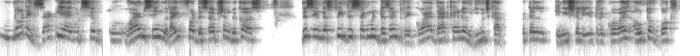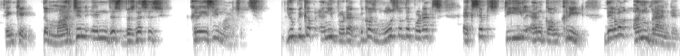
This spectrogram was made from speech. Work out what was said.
not exactly, I would say. Why I'm saying ripe for disruption because this industry, this segment doesn't require that kind of huge capital initially. It requires out of box thinking. The margin in this business is crazy margins. You pick up any product because most of the products, except steel and concrete, they're all unbranded.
